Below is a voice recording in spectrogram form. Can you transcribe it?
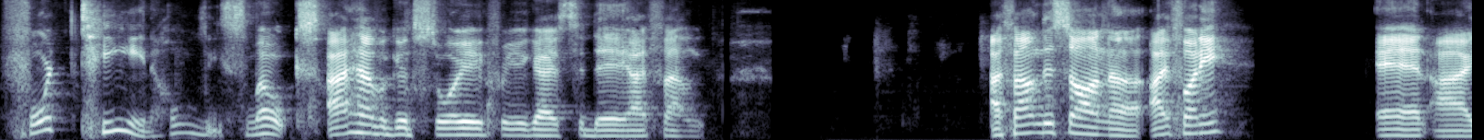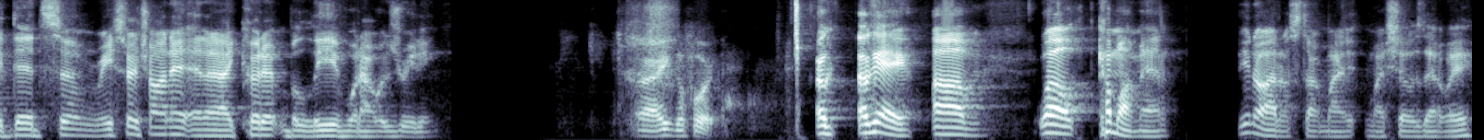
14. Holy smokes. I have a good story for you guys today. I found I found this on uh, iFunny and I did some research on it and I couldn't believe what I was reading. All right, go for it. Okay, um well, come on man. You know I don't start my my shows that way.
